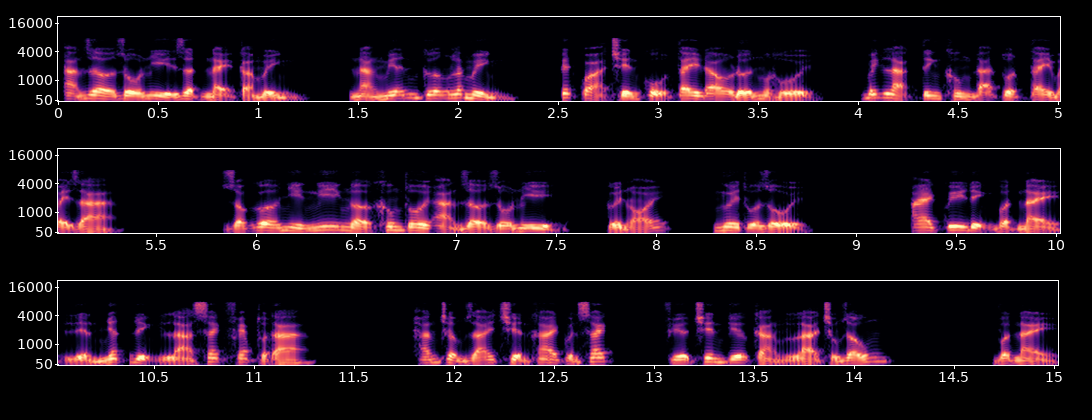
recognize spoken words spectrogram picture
Hạn dở dồn nhỉ giật nảy cả mình, nàng miễn cưỡng lấp mình kết quả trên cổ tay đau đớn một hồi, bích lạc tinh không đã tuột tay bay ra. Do gờ nhìn nghi ngờ không thôi hạn giờ johnny, cười nói, ngươi thua rồi. Ai quy định vật này liền nhất định là sách phép thuật ta. Hắn chậm rãi triển khai quyển sách, phía trên kia càng là trống rỗng. Vật này,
